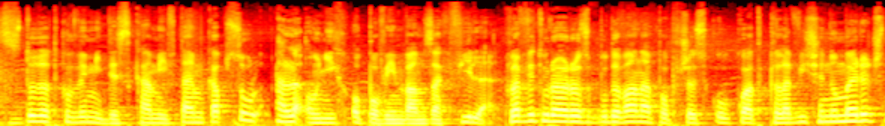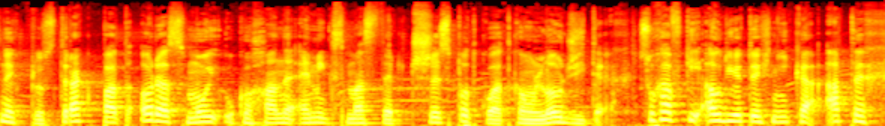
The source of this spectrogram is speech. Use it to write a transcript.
z dodatkowymi dyskami w Time Capsule, ale o nich opowiem wam za chwilę. Klawiatura rozbudowana poprzez układ klawiszy numerycznych plus trackpad oraz mój ukochany MX Master 3 z podkładką Logitech. Słuchawki Audiotechnika ATH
